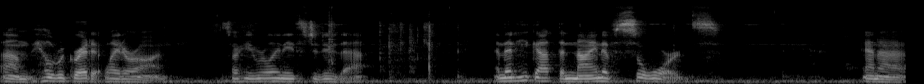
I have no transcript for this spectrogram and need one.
um, he'll regret it later on. So he really needs to do that. And then he got the Nine of Swords. And uh,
